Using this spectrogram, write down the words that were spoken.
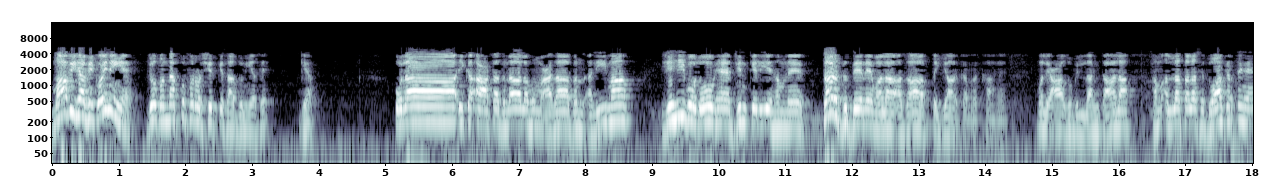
معافی شافی کوئی نہیں ہے جو بندہ کفر اور شرک کے ساتھ دنیا سے گیا۔ الا لهم عذابا علیما یہی وہ لوگ ہیں جن کے لیے ہم نے درد دینے والا عذاب تیار کر رکھا ہے۔ بولے آزب اللہ تعالی ہم اللہ تعالیٰ سے دعا کرتے ہیں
